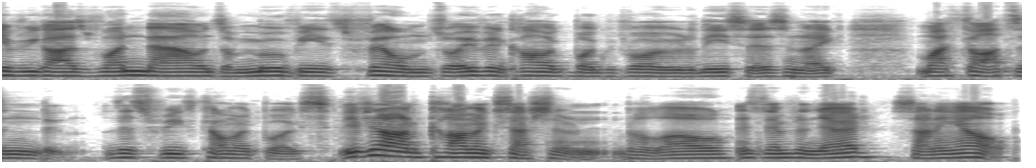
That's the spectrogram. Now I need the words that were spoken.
give you guys rundowns of movies, films, or even comic book before releases, and like my thoughts in this week's comic books. Leave it on comment section below. It's Infinite Nerd signing out.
